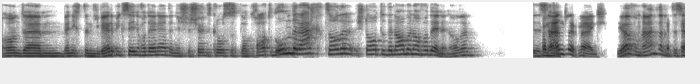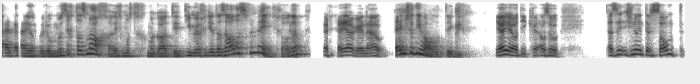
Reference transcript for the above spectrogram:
Und ähm, wenn ich dann die Werbung sehe von denen, dann ist ein schönes grosses Plakat und unten rechts, oder, steht der Name noch von denen, oder? Das vom sagt, Händler, meinst du? Ja, vom Händler. Und dann sagt er, ja, warum muss ich das machen? Ich muss doch mal die, die möchten ja das alles für mich, oder? ja, genau. Kennst du die Haltung? Ja, ja, die, also also es ist noch interessant,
